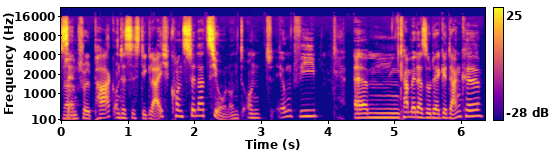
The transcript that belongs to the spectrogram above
Central Park und es ist die gleiche Konstellation. Und, und irgendwie ähm, kam mir da so der Gedanke,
